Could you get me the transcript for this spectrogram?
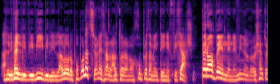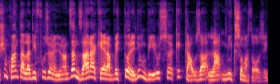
a livelli vivibili la loro popolazione tra l'altro erano completamente inefficaci. Però avvenne nel 1950 la diffusione di una zanzara che era vettore di un virus che causa la mixomatosi,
